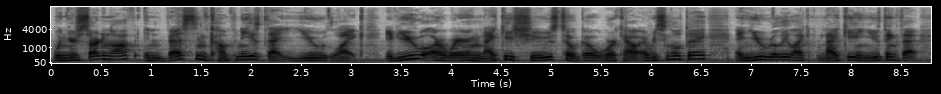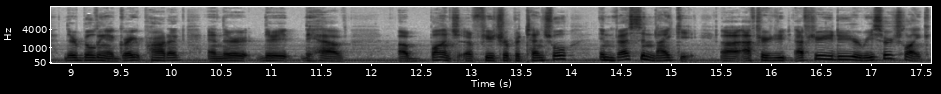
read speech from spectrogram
when you're starting off, invest in companies that you like. If you are wearing Nike shoes to go work out every single day and you really like Nike and you think that they're building a great product and they're they they have a bunch of future potential, invest in Nike. Uh, after you after you do your research, like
